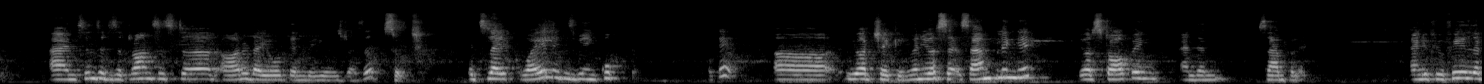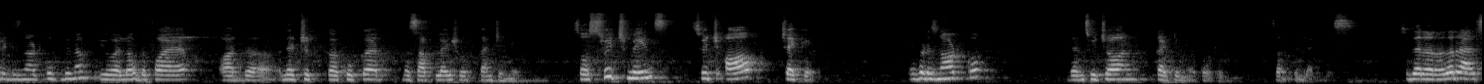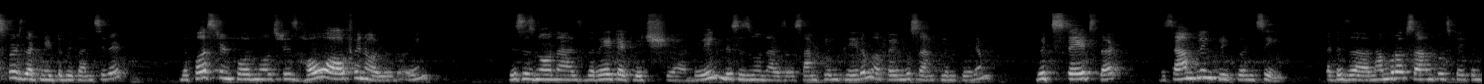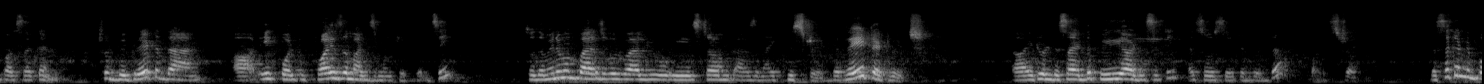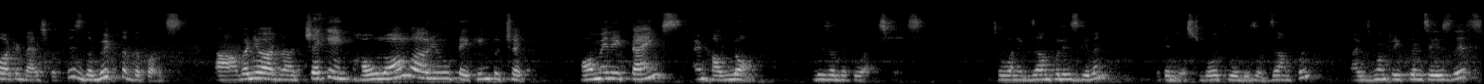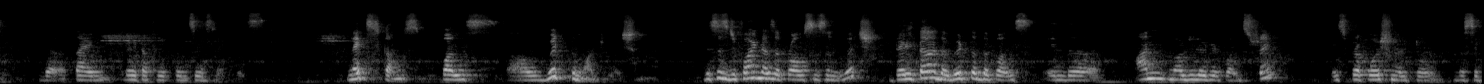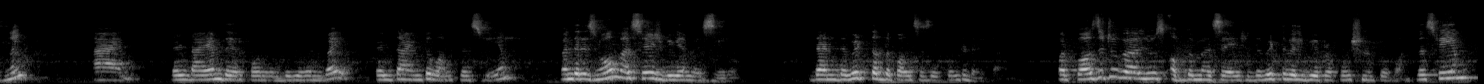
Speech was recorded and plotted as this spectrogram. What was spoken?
And since it is a transistor or a diode can be used as a switch. It's like while it is being cooked, okay, uh, you are checking. When you are sa sampling it, you are stopping and then sample it. And if you feel that it is not cooked enough, you allow the fire or the electric uh, cooker, the supply should continue. So switch means switch off, check it. If it is not cooked, then switch on, continue cooking, something like this. So there are other aspects that need to be considered. The first and foremost is how often are you doing? This is known as the rate at which you are doing. This is known as a sampling theorem, a famous sampling theorem, which states that the sampling frequency, that is the number of samples taken per second, should be greater than or equal to twice the maximum frequency. So the minimum possible value is termed as an Nyquist rate, the rate at which uh, it will decide the periodicity associated with the pulse train. The second important aspect is the width of the pulse. Uh, when you are uh, checking, how long are you taking to check? How many times and how long? These are the two aspects. So one example is given. You can just go through this example. Maximum frequency is this. The time rate of frequency is like this. Next comes pulse uh, width modulation. This is defined as a process in which delta, the width of the pulse in the unmodulated pulse train is proportional to the signal and delta m therefore will be given by delta into 1 plus Vm. When there is no message, Vm is 0. Then the width of the pulse is equal to delta. For positive values of the message, the width will be proportional to 1 plus Vm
